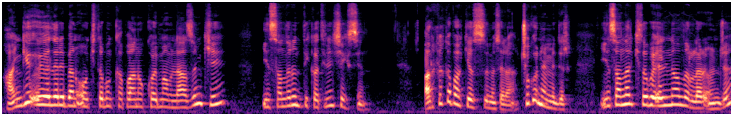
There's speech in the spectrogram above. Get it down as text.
hangi öğeleri ben o kitabın kapağına koymam lazım ki insanların dikkatini çeksin? Arka kapak yazısı mesela çok önemlidir. İnsanlar kitabı eline alırlar önce,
